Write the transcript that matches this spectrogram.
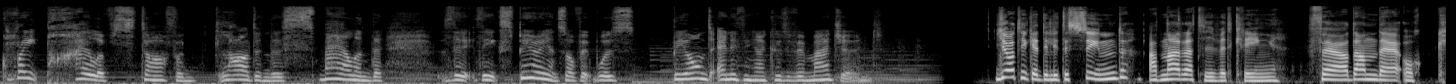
great pile of stuff and blood and the smell and the the the experience of it was beyond anything I could have imagined. Jag tycker att det är lite synd att narrativet kring födande och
